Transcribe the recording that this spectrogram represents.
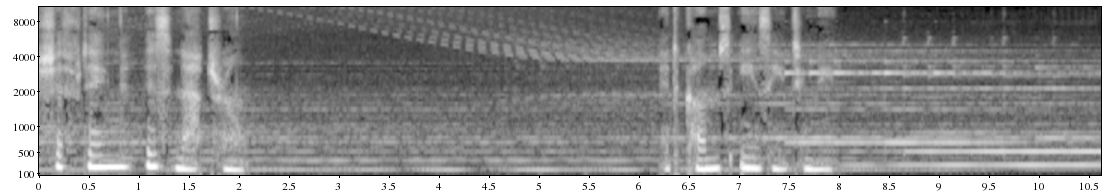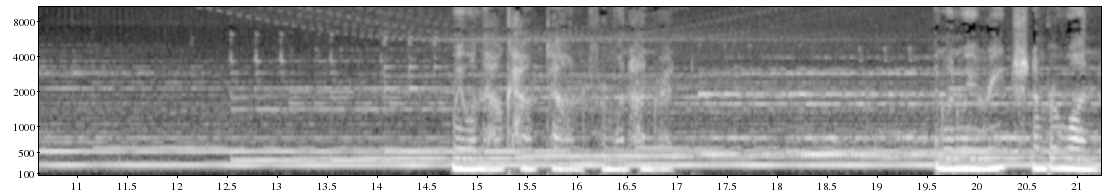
Shifting is natural. It comes easy to me. We will now count down from 100. And when we reach number one,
